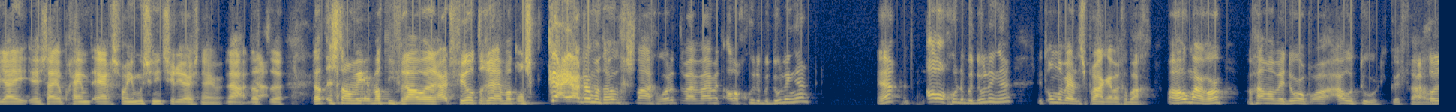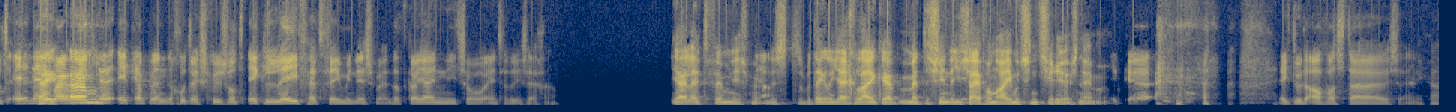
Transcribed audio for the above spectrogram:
jij zei op een gegeven moment ergens van. Je moest ze niet serieus nemen. Nou, dat, dat is dan weer wat die vrouwen eruit filteren. En wat ons keihard om het hoofd geslagen wordt. Terwijl wij met alle goede bedoelingen. Ja, met alle goede bedoelingen dit onderwerp te sprake hebben gebracht. Maar ho maar hoor, we gaan wel weer door op oude tour, die Maar kutvrouwen. goed, nee, Hey, maar ehm, weet je, ik heb een goed excuus, want ik leef het feminisme. Dat kan jij niet zo 1, 2, 3 zeggen. Jij leeft het feminisme, Ja. dus dat betekent dat jij gelijk hebt met de zin dat je zei van, ah, je moet ze niet serieus nemen. Ik, eh, ik doe de afwas thuis en ik eh,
